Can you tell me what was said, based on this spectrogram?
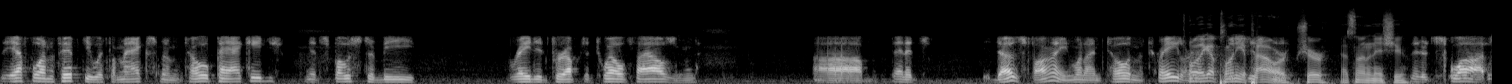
the F one fifty with the maximum tow package. It's supposed to be rated for up to twelve thousand, uh, and it's it does fine when I'm towing the trailer. Well, they got plenty of just power. Sure, that's not an issue. That it squats.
